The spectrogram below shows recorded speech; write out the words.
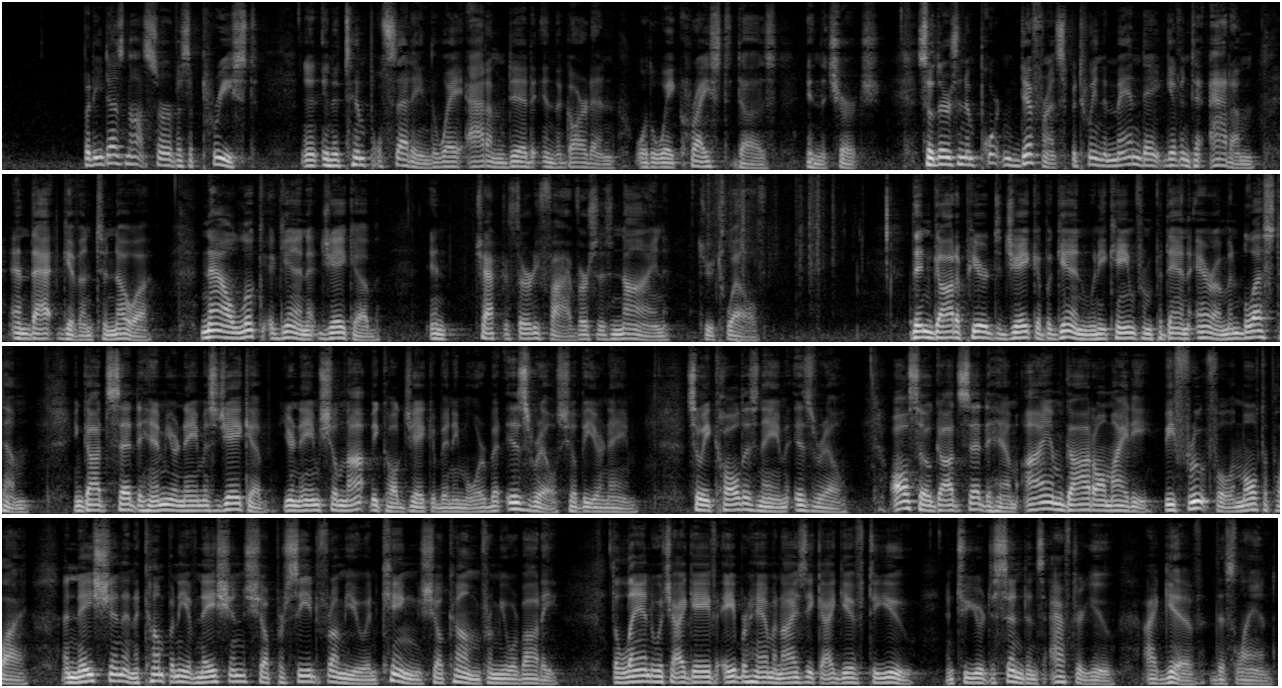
but he does not serve as a priest in, in a temple setting, the way Adam did in the garden, or the way Christ does in the church. So there's an important difference between the mandate given to Adam and that given to Noah. Now look again at Jacob in chapter 35, verses 9 through 12. Then God appeared to Jacob again when he came from Padan Aram and blessed him. And God said to him, Your name is Jacob. Your name shall not be called Jacob anymore, but Israel shall be your name. So he called his name Israel. Also, God said to him, I am God Almighty. Be fruitful and multiply. A nation and a company of nations shall proceed from you, and kings shall come from your body. The land which I gave Abraham and Isaac I give to you, and to your descendants after you I give this land.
